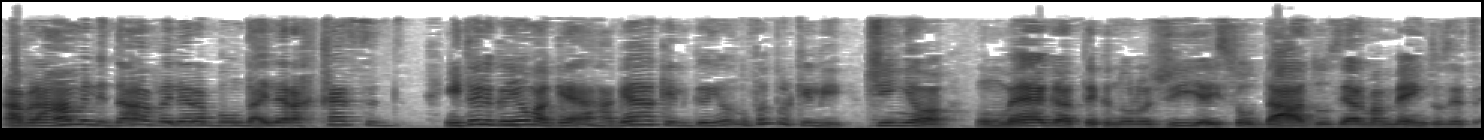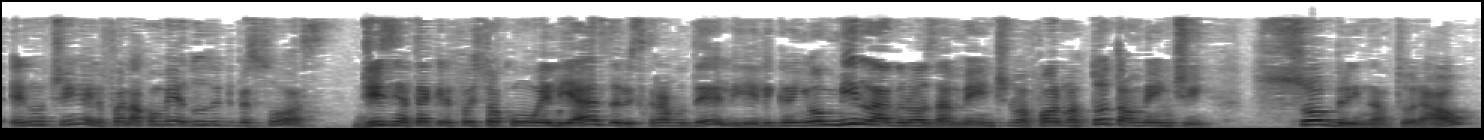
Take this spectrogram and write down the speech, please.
Abraham ele dava, ele era bondade, ele era chesed. Então ele ganhou uma guerra. A guerra que ele ganhou não foi porque ele tinha um mega tecnologia e soldados e armamentos. Etc. Ele não tinha, ele foi lá com meia dúzia de pessoas. Dizem até que ele foi só com o Eliezer, o escravo dele. Ele ganhou milagrosamente, de uma forma totalmente sobrenatural,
